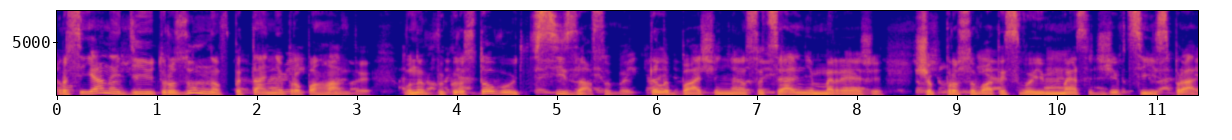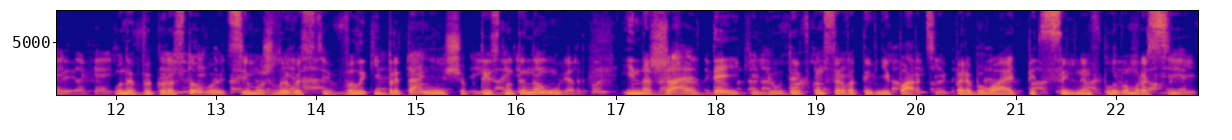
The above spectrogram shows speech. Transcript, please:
Росіяни діють розумно в питанні пропаганди. Вони використовують всі засоби, телебачення, соціальні мережі, uh, щоб просувати свої uh, меседжі в цій справі. Вони використовують ці можливості в Великій uh, Британії, щоб тиснути на уряд. І на жаль, деякі люди в консервативній партії перебувають під сильним впливом Росії.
